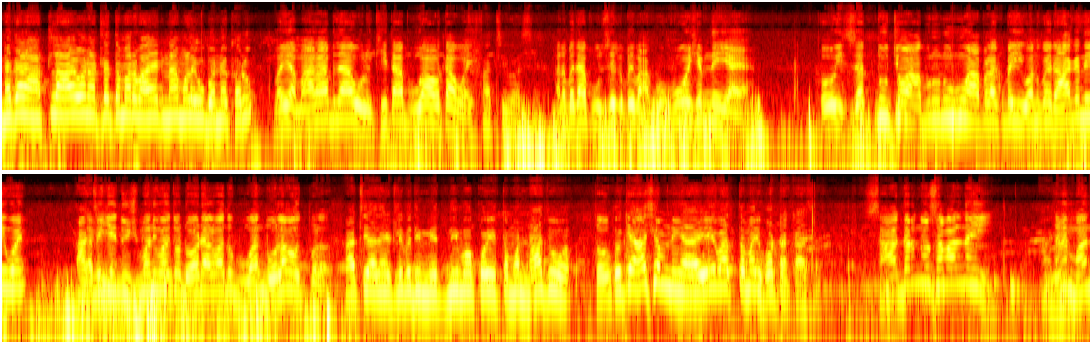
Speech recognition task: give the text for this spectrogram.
નકર આટલા આવ્યો ને એટલે તમારે વાયક ના મળે એવું બને ખરું. ભાઈ અમારા બધા ઓળખીતા ભૂવા આવતા હોય. સાચી વાત છે. અને બધા પૂછે કે ભાઈ વાઘુ ભૂવો છે એમ નહીં આયા? તો ઇજ્જતનું ચો આબરૂનું હું આપણા ભાઈ ઈવન કોઈ રાગ નહીં હોય? તમે જે દુશ્મની હોય તો દોડ હાલવા તો ભુવાન બોલાવો જ પડે. સાચી વાત. એટલી બધી મેદનીમાં કોઈ તમને ના જોવો તો? કે શેમ નહીં આવે એ વાત તમારી સો ટકા છે. સાદરનો સવાલ નહીં. તમે મન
